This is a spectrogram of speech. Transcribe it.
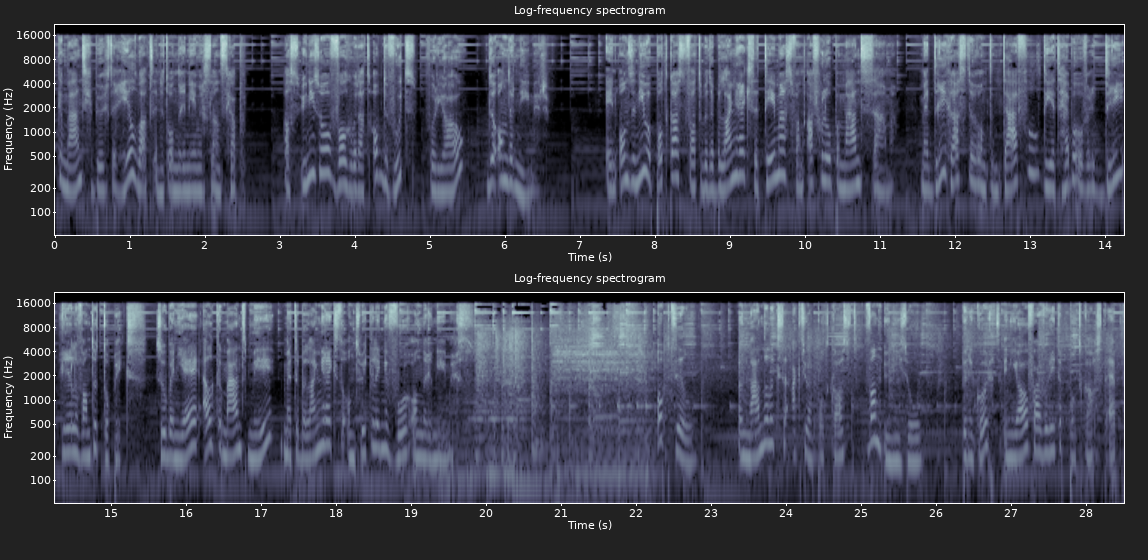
Elke maand gebeurt er heel wat in het ondernemerslandschap. Als Unizo volgen we dat op de voet voor jou, de ondernemer. In onze nieuwe podcast vatten we de belangrijkste thema's van afgelopen maand samen. Met drie gasten rond een tafel die het hebben over drie relevante topics. Zo ben jij elke maand mee met de belangrijkste ontwikkelingen voor ondernemers. Op Til, een maandelijkse Actua-podcast van Unizo. Binnenkort in jouw favoriete podcast-app.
